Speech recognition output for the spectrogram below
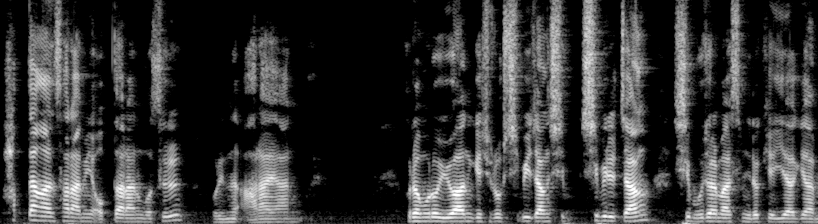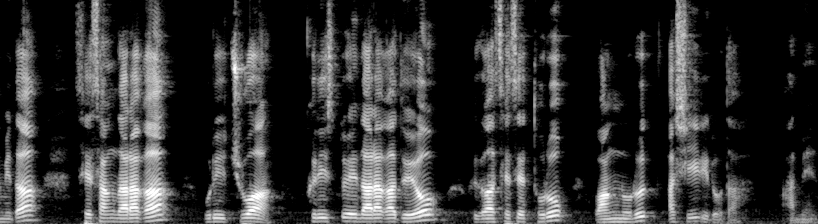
합당한 사람이 없다라는 것을 우리는 알아야 하는 거예요. 그러므로 요한계시록 12장 11장 15절 말씀 이렇게 이야기합니다. 세상 나라가 우리 주와 그리스도의 나라가 되어 그가 세세토록 왕노릇 하시리로다. 아멘.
